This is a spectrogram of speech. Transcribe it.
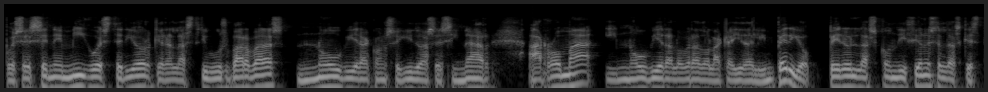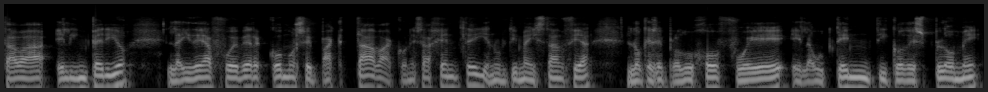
pues ese enemigo exterior que eran las tribus bárbaras no hubiera conseguido asesinar a Roma y no hubiera logrado la caída del imperio. Pero en las condiciones en las que estaba el imperio, la idea fue ver cómo se pactaba con esa gente y en última instancia lo que se produjo fue el auténtico desplome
